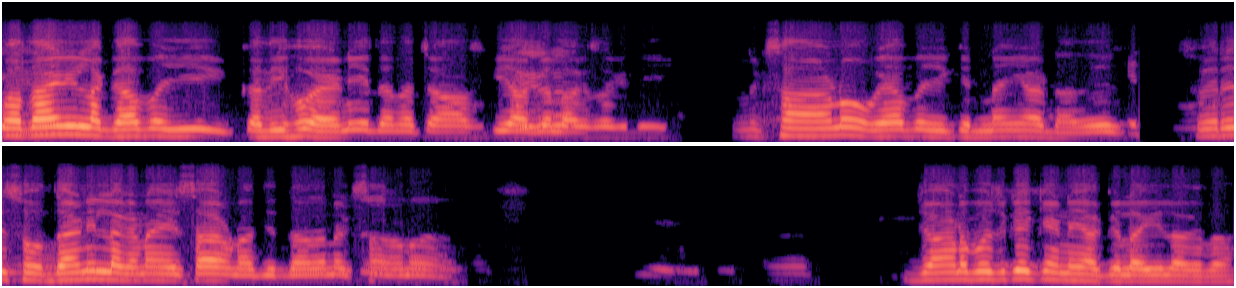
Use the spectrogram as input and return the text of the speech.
ਪਤਾ ਹੀ ਨਹੀਂ ਲੱਗਾ ਭਾਈ ਕਦੀ ਹੋਇਆ ਨਹੀਂ ਇਦਾਂ ਦਾ ਚਾਂਸ ਕਿ ਅੱਗ ਲੱਗ ਸਕਦੀ। ਨੁਕਸਾਨ ਹੋ ਗਿਆ ਭਾਈ ਕਿੰਨਾ ਹੀ ਸਾਡਾ ਤੇ, ਸਵੇਰੇ ਸੌਦਾ ਨਹੀਂ ਲੱਗਣਾ ਇਸ ਹਿਸਾਬ ਨਾਲ ਜਿੱਦਾਂ ਦਾ ਨੁਕਸਾਨ ਹੋਇਆ ਜਾਣ ਬੁੱਝ ਕੇ ਕਿਨੇ ਅੱਗ ਲਾਈ ਲੱਗਦਾ।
